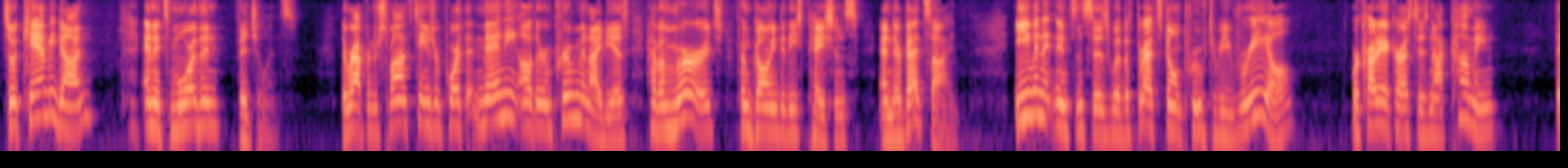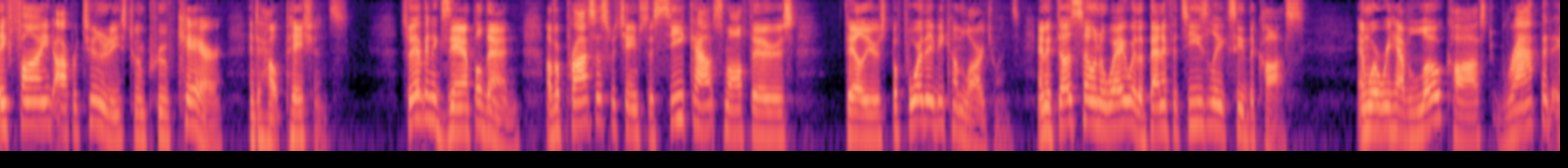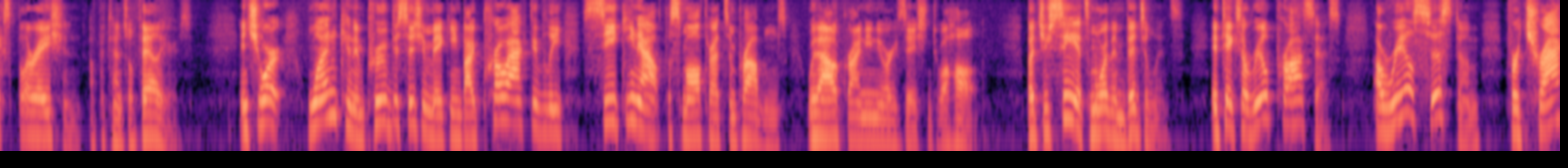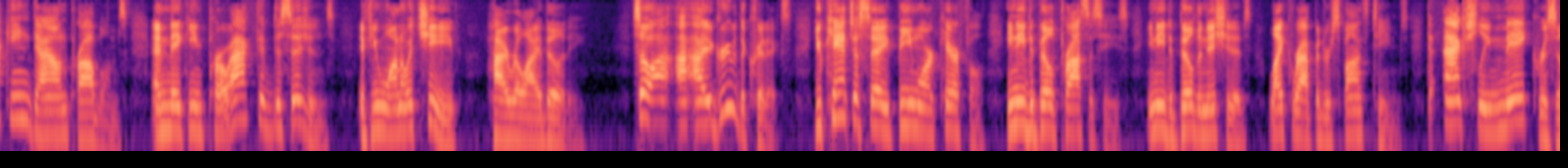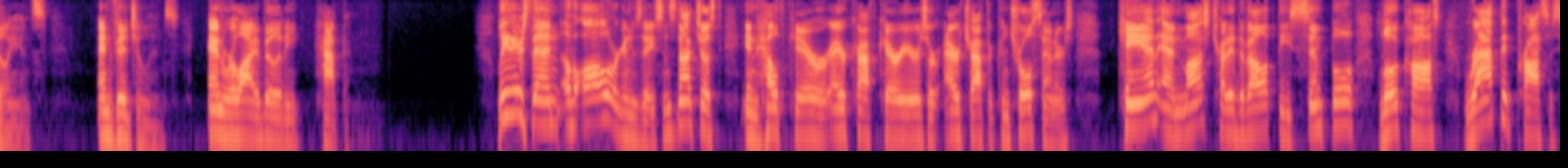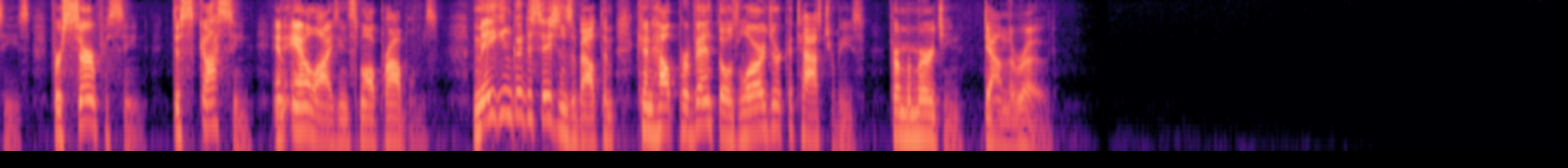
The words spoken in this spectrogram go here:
So it can be done, and it's more than vigilance. The rapid response teams report that many other improvement ideas have emerged from going to these patients and their bedside. Even in instances where the threats don't prove to be real, where cardiac arrest is not coming, they find opportunities to improve care and to help patients. So we have an example then of a process which aims to seek out small failures failures before they become large ones. And it does so in a way where the benefits easily exceed the costs and where we have low cost, rapid exploration of potential failures. In short, one can improve decision making by proactively seeking out the small threats and problems without grinding the organization to a halt. But you see, it's more than vigilance. It takes a real process, a real system for tracking down problems and making proactive decisions if you want to achieve high reliability. So I, I, agree with the critics. You can't just say, be more careful. You need to build processes. You need to build initiatives like rapid response teams to actually make resilience and vigilance and reliability happen. Leaders then of all organizations, not just in healthcare or aircraft carriers or air traffic control centers, can and must try to develop these simple, low cost, rapid processes for surfacing, discussing, and analyzing small problems. Making good decisions about them can help prevent those larger catastrophes from emerging down the road.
